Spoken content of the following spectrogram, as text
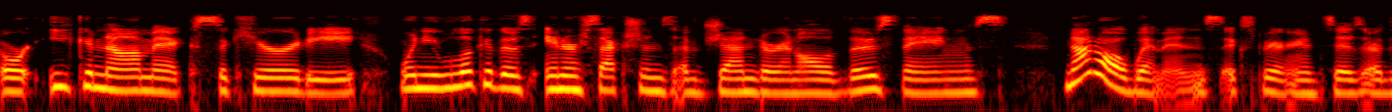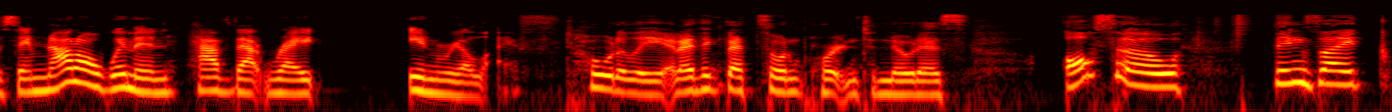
or economic security, when you look at those intersections of gender and all of those things, not all women's experiences are the same. Not all women have that right in real life. Totally. And I think that's so important to notice. Also, things like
